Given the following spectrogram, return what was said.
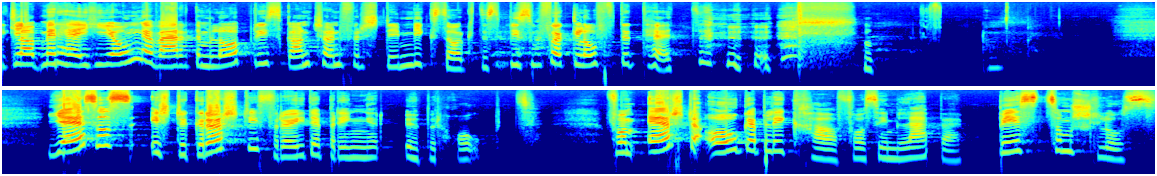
ich glaube, wir haben hier unten während dem Lobpreis ganz schön für Stimmung gesorgt, dass es bis aufgeluftet hat. Jesus ist der grösste Freudebringer überhaupt. Vom ersten Augenblick an von seinem Leben bis zum Schluss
